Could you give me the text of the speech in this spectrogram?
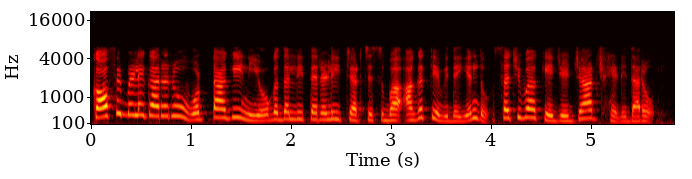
ಕಾಫಿ ಬೆಳೆಗಾರರು ಒಟ್ಟಾಗಿ ನಿಯೋಗದಲ್ಲಿ ತೆರಳಿ ಚರ್ಚಿಸುವ ಅಗತ್ಯವಿದೆ ಎಂದು ಸಚಿವ ಕೆಜೆ ಜಾರ್ಜ್ ಹೇಳಿದರು.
